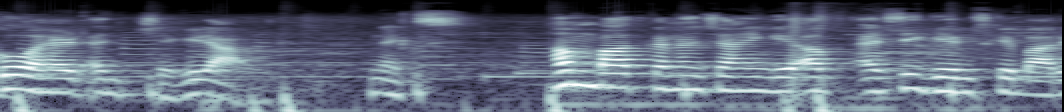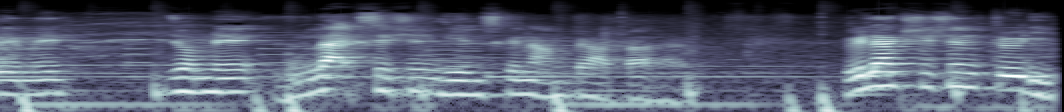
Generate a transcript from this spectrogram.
Go ahead and check it out next हम बात करना चाहेंगे अब ऐसी गेम्स के बारे में जो हमने रिलैक्सेशन गेम्स के नाम पे आता है. रिलैक्सेशन थ्री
